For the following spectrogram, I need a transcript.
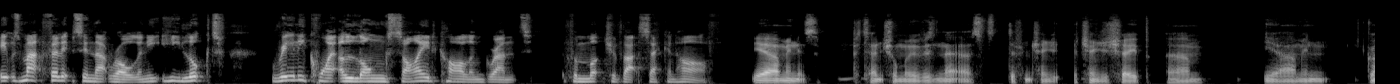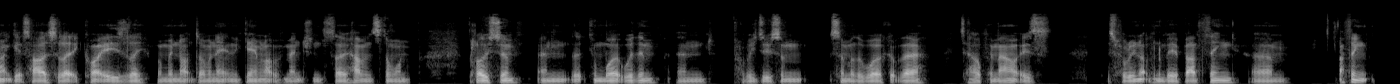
it was Matt Phillips in that role, and he he looked really quite alongside Karlan Grant for much of that second half. Yeah, I mean it's a potential move, isn't it? A different change, a change of shape. Um, yeah, I mean Grant gets isolated quite easily when we're not dominating the game, like we've mentioned. So having someone close to him and that can work with him and probably do some some of the work up there to help him out is is probably not going to be a bad thing. Um, I think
